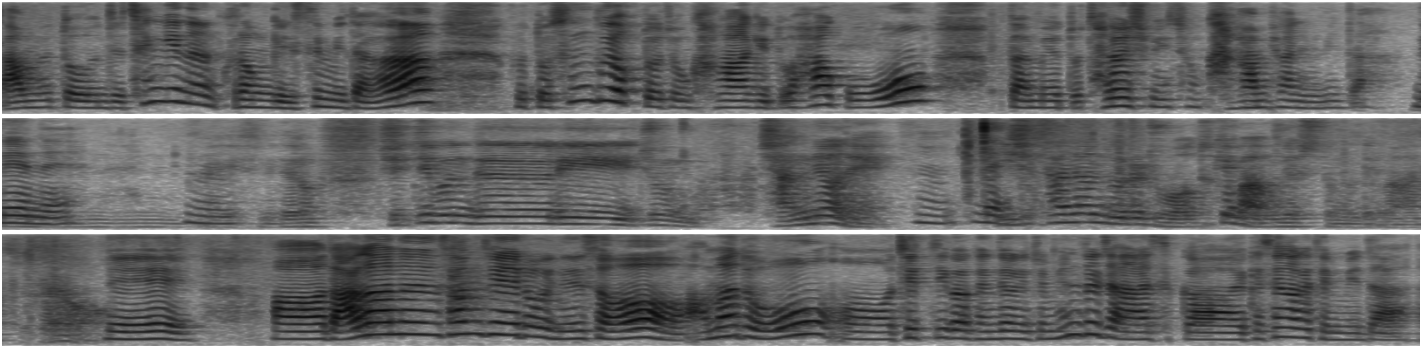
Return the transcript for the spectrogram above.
남을 또 이제 챙기는 그런 게 있습니다. 그리고 또 승부욕도 좀 강하기도 하고, 그 다음에 또 자존심이 좀 강한 편입니다. 네네. 음, 알겠습니다. 그럼 쥐띠분들이 좀 작년에 음, 네. 24년도를 좀 어떻게 마무리하셨던 분들이 많았을까요? 네. 아, 나가는 삼재로 인해서 아마도 어, GT가 굉장히 좀 힘들지 않았을까 이렇게 생각이 됩니다.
